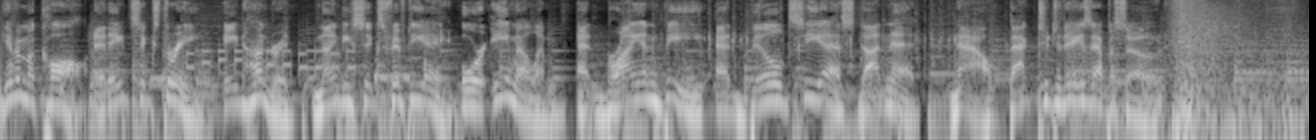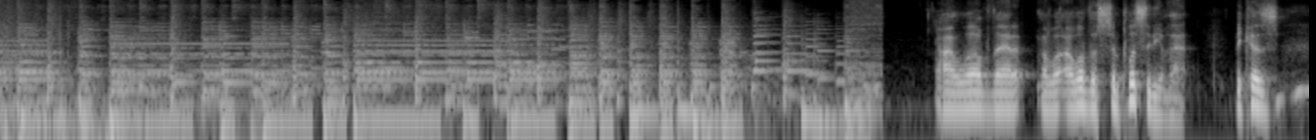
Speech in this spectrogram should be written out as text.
give him a call at 863 800 9658 or email him at brianb at buildcs.net. Now, back to today's episode. I love that. I, lo- I love the simplicity of that. Because mm-hmm.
